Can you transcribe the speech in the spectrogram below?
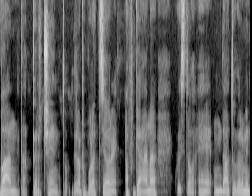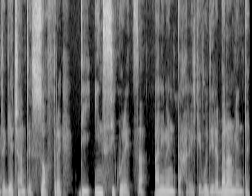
90% della popolazione afghana, questo è un dato veramente agghiacciante, soffre di insicurezza alimentare, il che vuol dire banalmente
